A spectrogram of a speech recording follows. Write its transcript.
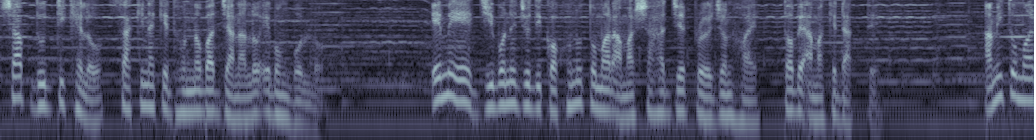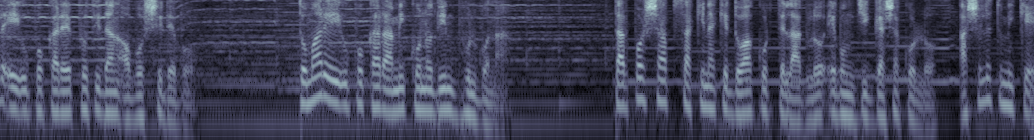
সাপ দুধটি খেল, সাকিনাকে ধন্যবাদ জানালো এবং বলল, এ মেয়ে, জীবনে যদি কখনো তোমার আমার সাহায্যের প্রয়োজন হয়, তবে আমাকে ডাকতে। আমি তোমার এই উপকারের প্রতিদান অবশ্যই দেব। তোমার এই উপকার আমি কোনোদিন ভুলব না। তারপর সাপ সাকিনাকে দোয়া করতে লাগল এবং জিজ্ঞাসা করল, আসলে তুমি কে?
